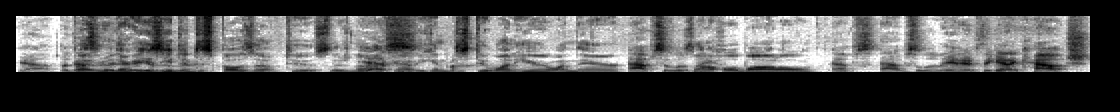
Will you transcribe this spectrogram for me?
yeah, but but that's a bit they're bigger easy than to that. dispose of too. So there's no Yes. like you can just do one here, one there. Absolutely, It's not a whole bottle. Abs- absolutely. And if they got a couch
